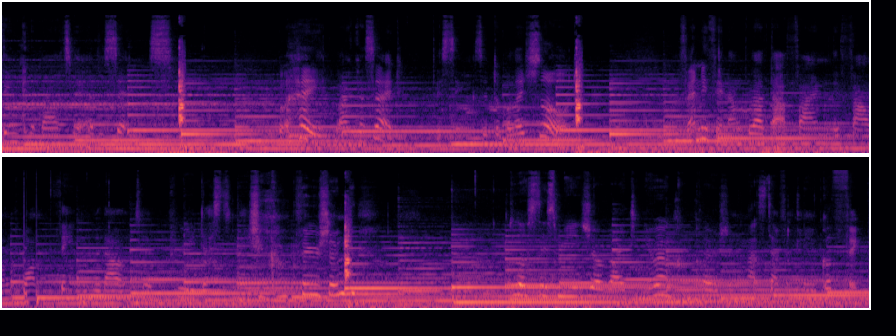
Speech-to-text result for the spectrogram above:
thinking about it ever since. But hey, like I said, this thing's a double-edged sword. If anything, I'm glad that I finally found one thing without a predestination conclusion. Plus, this means you're writing your own conclusion, and that's definitely a good thing.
